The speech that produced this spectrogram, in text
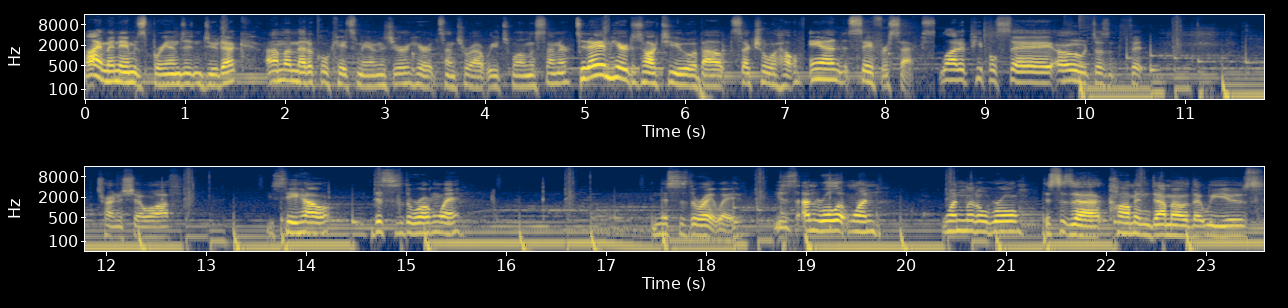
Hi, my name is Branden Dudek. I'm a medical case manager here at Central Outreach Wellness Center. Today I'm here to talk to you about sexual health and safer sex. A lot of people say, oh, it doesn't fit. trying to show off. You see how this is the wrong way? And this is the right way. You just unroll it one, one little roll. This is a common demo that we use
